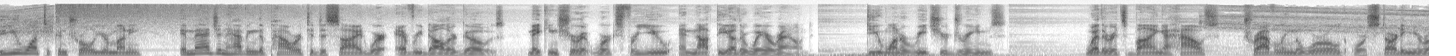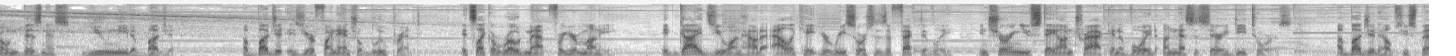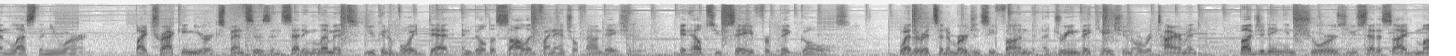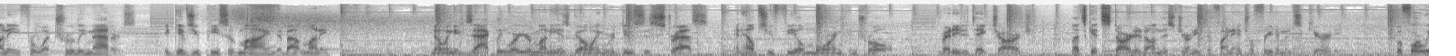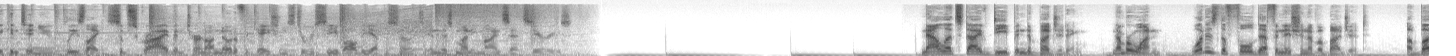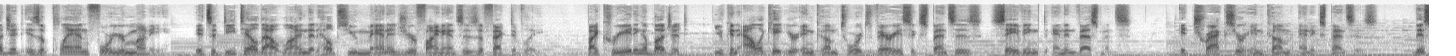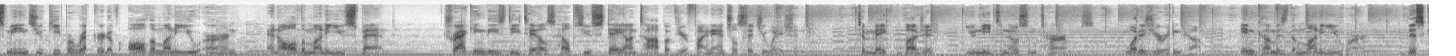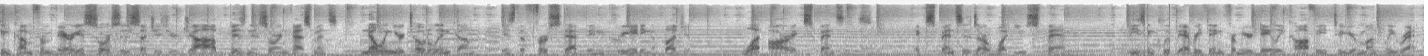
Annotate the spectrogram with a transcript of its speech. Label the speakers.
Speaker 1: Do you want to control your money? Imagine having the power to decide where every dollar goes, making sure it works for you and not the other way around. Do you want to reach your dreams? Whether it's buying a house, traveling the world, or starting your own business, you need a budget. A budget is your financial blueprint. It's like a roadmap for your money. It guides you on how to allocate your resources effectively, ensuring you stay on track and avoid unnecessary detours. A budget helps you spend less than you earn. By tracking your expenses and setting limits, you can avoid debt and build a solid financial foundation. It helps you save for big goals. Whether it's an emergency fund, a dream vacation, or retirement, budgeting ensures you set aside money for what truly matters. It gives you peace of mind about money. Knowing exactly where your money is going reduces stress and helps you feel more in control. Ready to take charge? Let's get started on this journey to financial freedom and security. Before we continue, please like, subscribe and turn on notifications to receive all the episodes in this Money Mindset series. Now let's dive deep into budgeting. Number 1. What is the full definition of a budget? A budget is a plan for your money. It's a detailed outline that helps you manage your finances effectively. By creating a budget, you can allocate your income towards various expenses, savings, and investments. It tracks your income and expenses. This means you keep a record of all the money you earn and all the money you spend. Tracking these details helps you stay on top of your financial situation. To make budget, you need to know some terms. What is your income? Income is the money you earn. This can come from various sources such as your job, business, or investments. Knowing your total income is the first step in creating a budget. What are expenses? Expenses are what you spend. These include everything from your daily coffee to your monthly rent.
